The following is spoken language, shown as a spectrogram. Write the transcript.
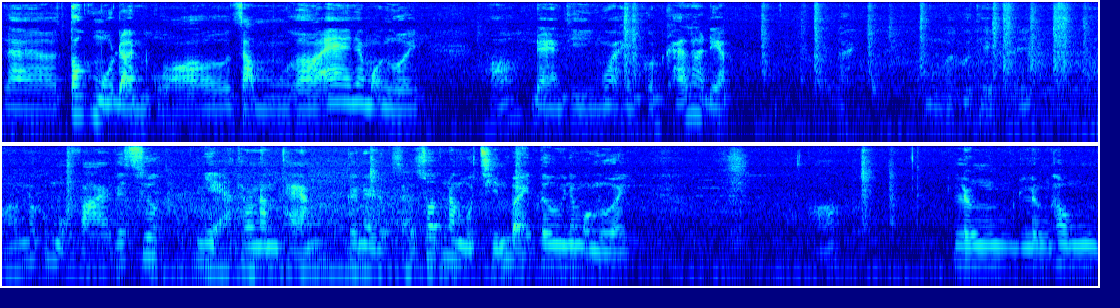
Là top model của dòng GE nha mọi người. Đó, đèn thì ngoại hình còn khá là đẹp. Đây, mọi người có thể thấy đó, Nó có một vài vết xước nhẹ theo năm tháng. Cây này được sản xuất năm 1974 nha mọi người. Đó. Lưng lưng hông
